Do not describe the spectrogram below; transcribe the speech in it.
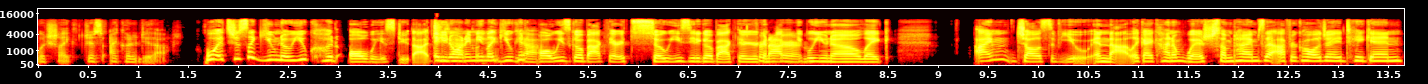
which like just I couldn't do that. Well, it's just like you know you could always do that. Do you know what I mean? Like you can Yeah. always go back there. It's so easy to go back there. You're For gonna have people you know. Like I'm jealous of you in that. Like I kind of wish sometimes that after college I had taken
